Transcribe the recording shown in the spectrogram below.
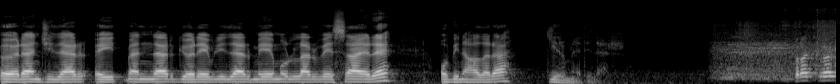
öğrenciler, eğitmenler, görevliler, memurlar vesaire o binalara girmediler. Bırak bırak.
